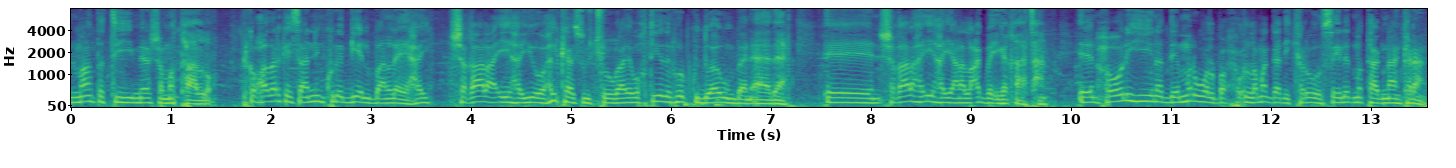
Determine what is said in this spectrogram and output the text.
Maanta tii meesha ma taallo marka waxaad arkaysaa nin kule geel baan leeyahay. Shaqaalaa ii hayo oo halkaasuu joogaayo wakhtiyada roobku du'aa-uun baan aadaa. Shaqaalaha ii hayaana lacag bay iga qaataan. Xoolihiina dee mar walba lama gadi karo oo saylad ma taagnaan karaan.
